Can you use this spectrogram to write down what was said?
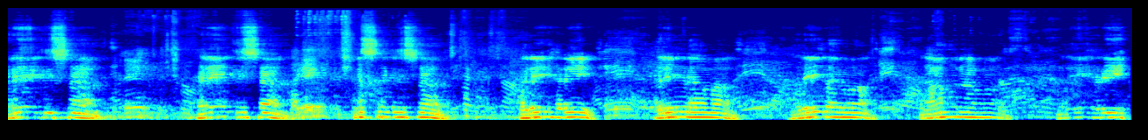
హరే కృష్ణ. హరే కృష్ణ. కృష్ణ. కృష్ణ. హరే హరే. హరే రామ. హరే రామ. రామ రామ. హరే హరే.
